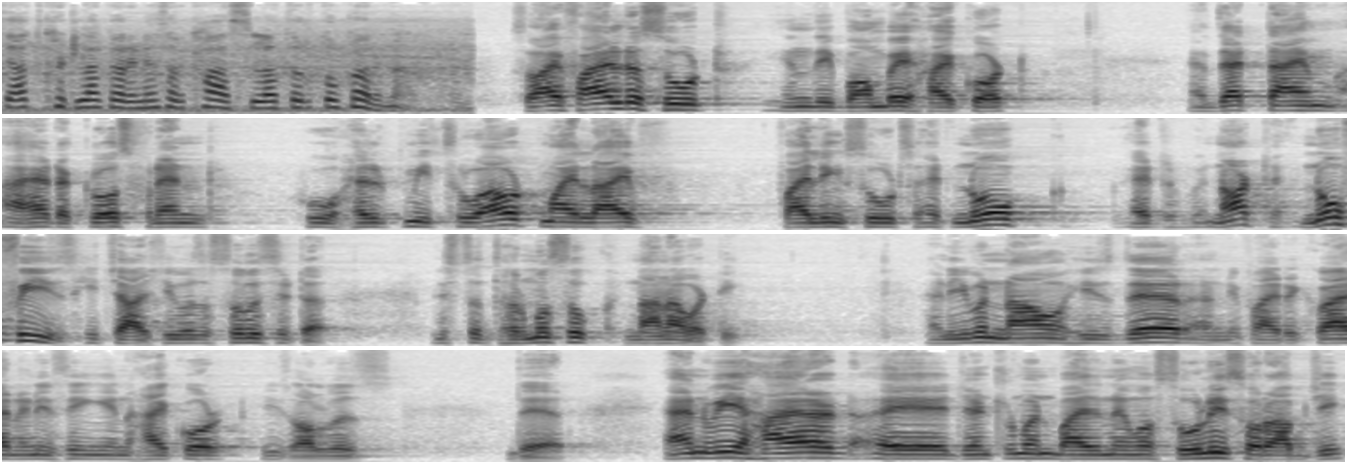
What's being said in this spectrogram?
त्यात खटला करण्यासारखा असला तर तो करणार So I filed a suit in the Bombay High Court. At that time, I had a close friend who helped me throughout my life filing suits at no, at not no fees he charged. He was a solicitor, Mr. Dharmasukh Nanavati. And even now he's there, and if I require anything in High Court, he's always there. And we hired a gentleman by the name of Soli Sorabji,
